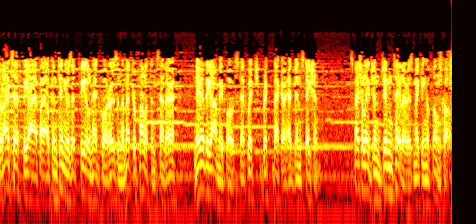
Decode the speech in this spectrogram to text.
Tonight's FBI file continues at field headquarters in the Metropolitan Center near the Army post at which Brick Becker had been stationed. Special Agent Jim Taylor is making a phone call.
